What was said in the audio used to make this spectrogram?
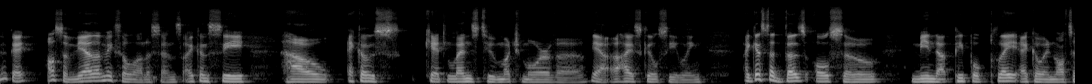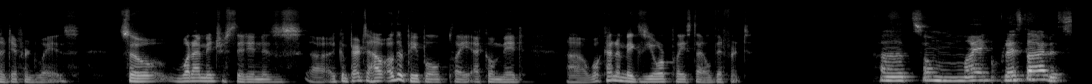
Okay, awesome. Yeah, that makes a lot of sense. I can see how Ekko's kit lends to much more of a yeah a high skill ceiling. I guess that does also mean that people play Ekko in lots of different ways. So what I'm interested in is uh, compared to how other people play Ekko mid, uh, what kind of makes your playstyle different? Uh, so my playstyle is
